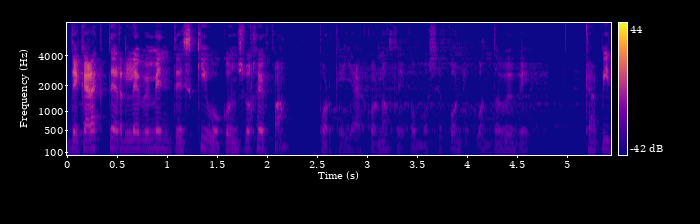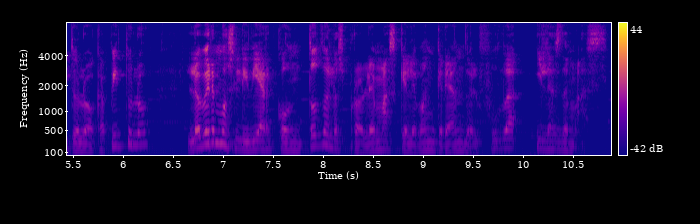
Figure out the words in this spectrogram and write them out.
De carácter levemente esquivo con su jefa, porque ya conoce cómo se pone cuando bebe, capítulo a capítulo, lo veremos lidiar con todos los problemas que le van creando el Fuda y las demás,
